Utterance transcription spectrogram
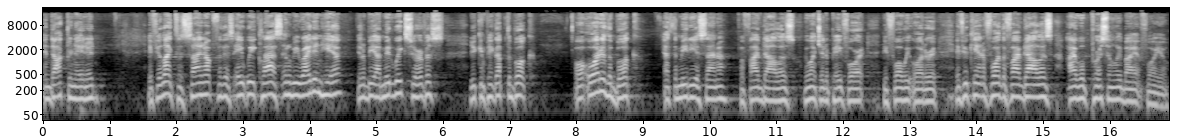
indoctrinated. If you'd like to sign up for this eight week class, it'll be right in here. It'll be our midweek service. You can pick up the book or order the book at the Media Center for $5. We want you to pay for it before we order it. If you can't afford the $5, I will personally buy it for you.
